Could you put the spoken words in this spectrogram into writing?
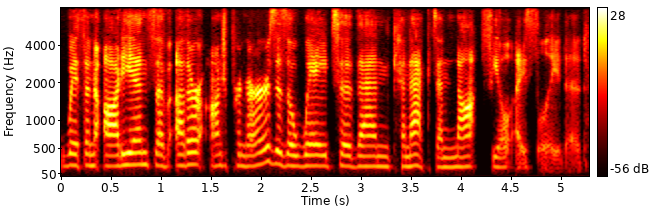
with an audience of other entrepreneurs is a way to then connect and not feel isolated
